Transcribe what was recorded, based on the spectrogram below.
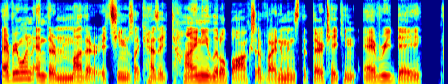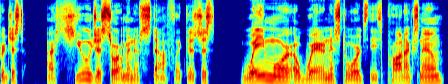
everyone and their mother, it seems like, has a tiny little box of vitamins that they're taking every day for just a huge assortment of stuff. Like, there's just way more awareness towards these products now.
